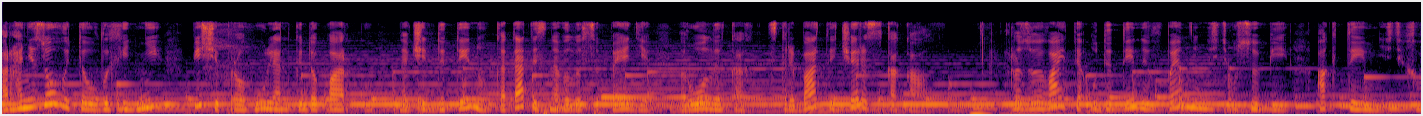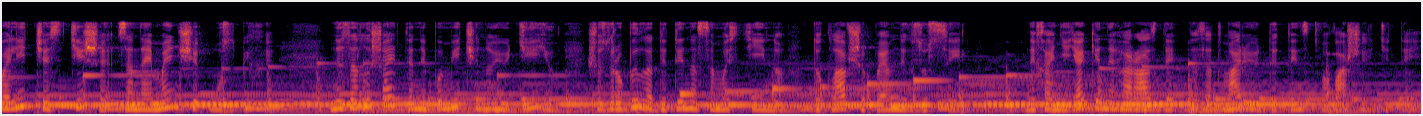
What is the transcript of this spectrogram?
Організовуйте у вихідні піші прогулянки до парку, навчіть дитину кататись на велосипеді, роликах, стрибати через скакалку. Розвивайте у дитини впевненість у собі, активність, хваліть частіше за найменші успіхи. Не залишайте непоміченою дію, зробила дитина самостійно, доклавши певних зусиль. Нехай ніякі негаразди не затмарюють дитинство ваших дітей.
